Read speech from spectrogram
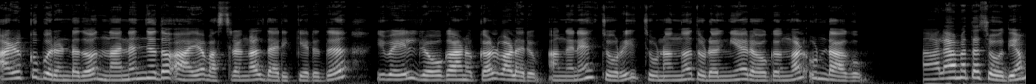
അഴുക്കു പുരണ്ടതോ നനഞ്ഞതോ ആയ വസ്ത്രങ്ങൾ ധരിക്കരുത്. ഇവയിൽ രോഗാണുക്കൾ വളരും. അങ്ങനെ ചൊറി ചുണങ്ങ് തുടങ്ങിയ രോഗങ്ങൾ ഉണ്ടാകും. നാലാമത്തെ ചോദ്യം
